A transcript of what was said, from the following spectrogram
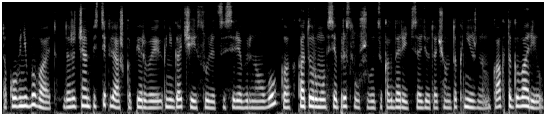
Такого не бывает. Даже Чампи-стекляшка, первый книгачей с улицы Серебряного Волка, к которому все прислушиваются, когда речь зайдет о чем-то книжном, как-то говорил.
